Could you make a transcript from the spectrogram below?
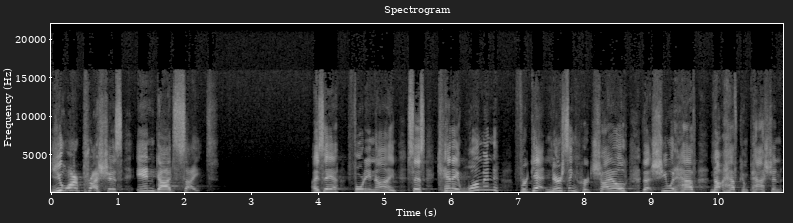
you are precious in God's sight. Isaiah 49 says, Can a woman forget nursing her child that she would have not have compassion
